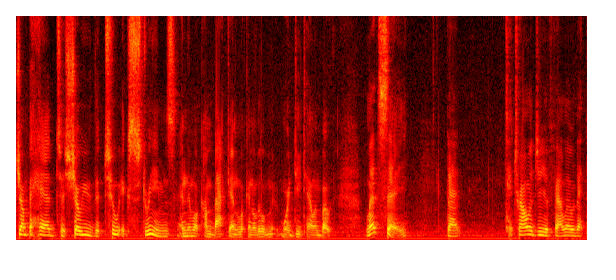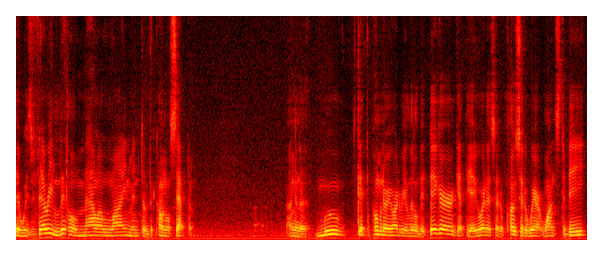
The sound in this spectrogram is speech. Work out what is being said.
jump ahead to show you the two extremes, and then we'll come back and look in a little more detail in both. Let's say that tetralogy of Fallot, that there was very little malalignment of the conal septum. I'm going to move, get the pulmonary artery a little bit bigger, get the aorta sort of closer to where it wants to be,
